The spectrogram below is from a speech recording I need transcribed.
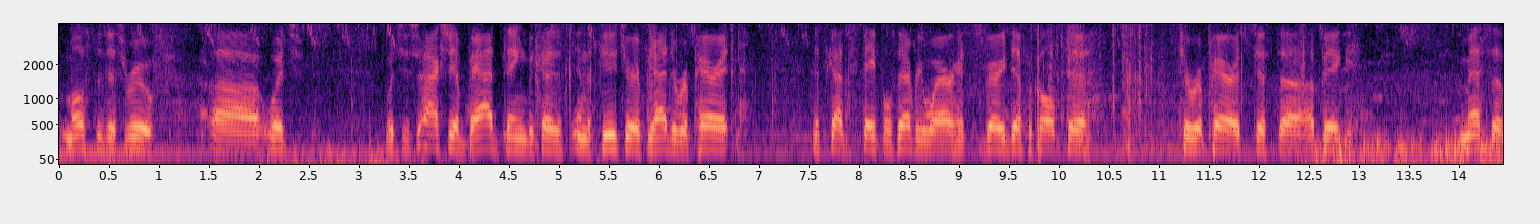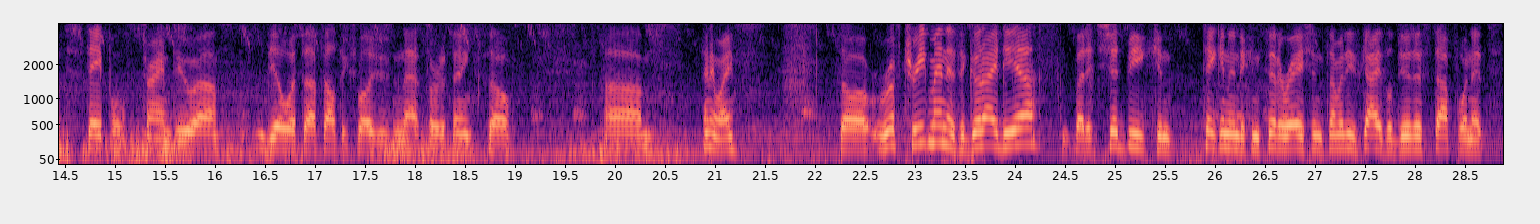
most of this roof, uh, which which is actually a bad thing because in the future, if you had to repair it, it's got staples everywhere. It's very difficult to to repair. It's just a, a big mess of staples trying to uh, deal with uh, felt exposures and that sort of thing. So um, anyway, so roof treatment is a good idea, but it should be taken into consideration. Some of these guys will do this stuff when it's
